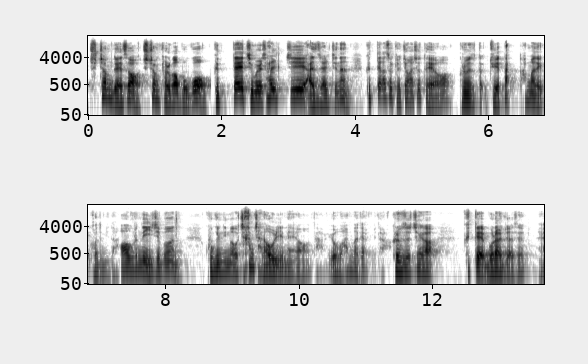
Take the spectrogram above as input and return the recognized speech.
추첨돼서 추첨 결과 보고 그때 집을 살지 안 살지는 그때 가서 결정하셔도 돼요. 그러면서 딱 뒤에 딱 한마디 거듭니다. 어, 그런데 이 집은 고객님하고 참 잘 어울리네요. 다요 한마디 합니다. 그러면서 제가 그때 뭐라는 줄 아세요? 네,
